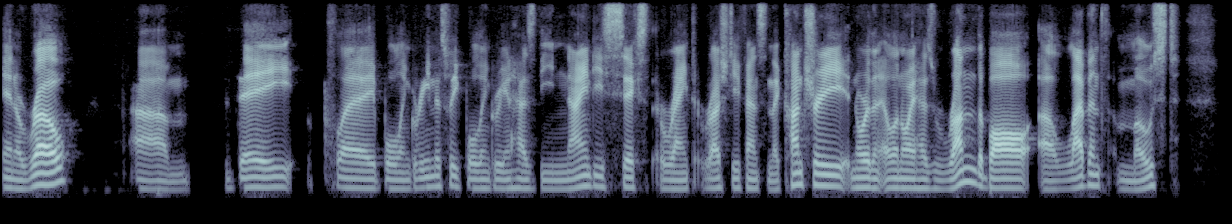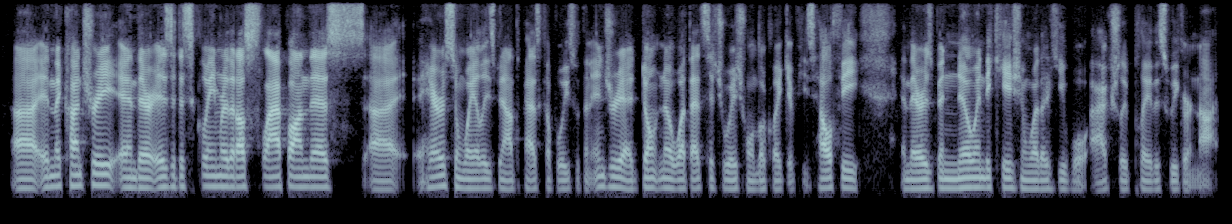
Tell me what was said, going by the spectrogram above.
in a row. Um, they play Bowling Green this week. Bowling Green has the 96th ranked rush defense in the country. Northern Illinois has run the ball 11th most uh, in the country. And there is a disclaimer that I'll slap on this. Uh, Harrison Waylee's been out the past couple weeks with an injury. I don't know what that situation will look like if he's healthy, and there has been no indication whether he will actually play this week or not.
